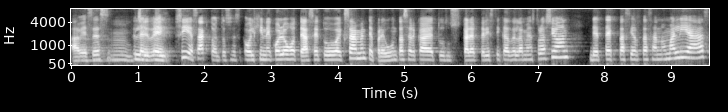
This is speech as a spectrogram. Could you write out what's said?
A veces Mm, se ve. sí, exacto. Entonces, o el ginecólogo te hace tu examen, te pregunta acerca de tus características de la menstruación, detecta ciertas anomalías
